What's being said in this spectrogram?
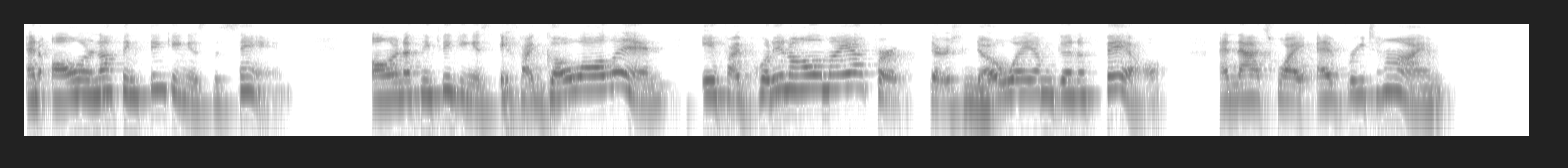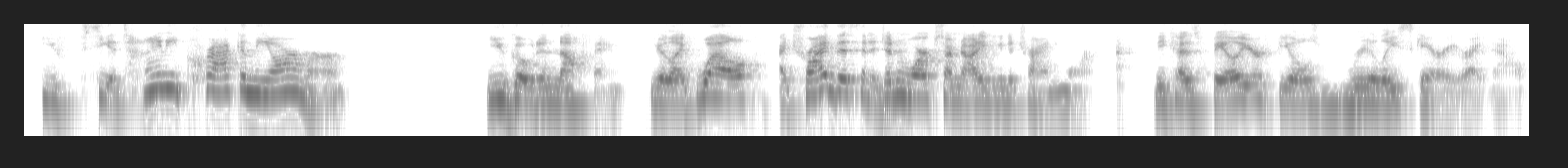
And all or nothing thinking is the same. All or nothing thinking is if I go all in, if I put in all of my effort, there's no way I'm going to fail. And that's why every time you see a tiny crack in the armor, you go to nothing. You're like, well, I tried this and it didn't work, so I'm not even going to try anymore because failure feels really scary right now.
